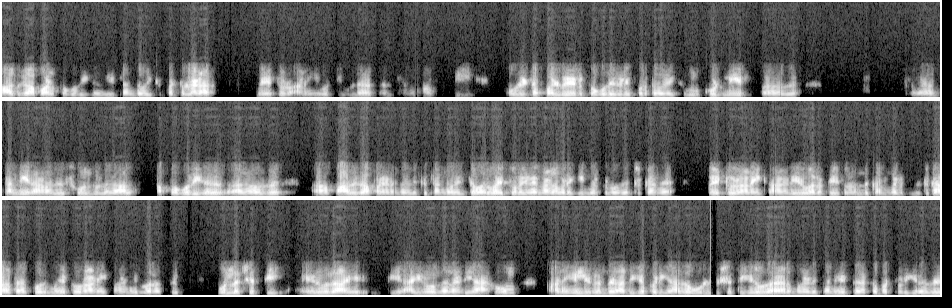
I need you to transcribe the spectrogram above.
பாதுகாப்பான பகுதிகளில் தங்க வைக்கப்பட்டுள்ளனர். மேட்டூர் அணையை ஒட்டியுள்ள தனுமாபுரி உள்ளிட்ட பல்வேறு பகுதிகளை பொறுத்த வரைக்கும் குடிநீர் தண்ணீரானது சூழ்ந்துள்ளதால் அப்பகுதிகள் அதாவது பாதுகாப்பு பாதுகாப்பான இடங்களுக்கு தங்க வைக்க வருவாய்த்துறையினர் நடவடிக்கை மேற்கொண்டு வந்துட்டு இருக்காங்க மேட்டூர் அணைக்கான நீர்வரத்தை தொடர்ந்து கண்காணித்துட்டு இருக்காங்க. தற்போது மேட்டூர் அணைக்கான நீர்வரத்து ஒரு லட்சத்தி எழுபதாயிரத்தி ஐநூறு கனஅடியாகவும் அணையில் இருந்து அதிகப்படியாக ஒரு லட்சத்தி இருபதாயிரம் கனஅடி தண்ணீர் திறக்கப்பட்டு வருகிறது.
